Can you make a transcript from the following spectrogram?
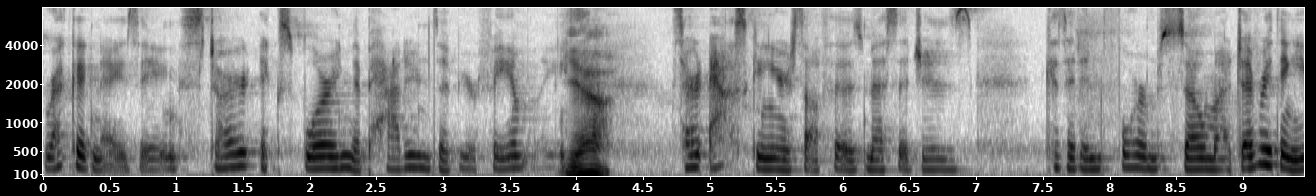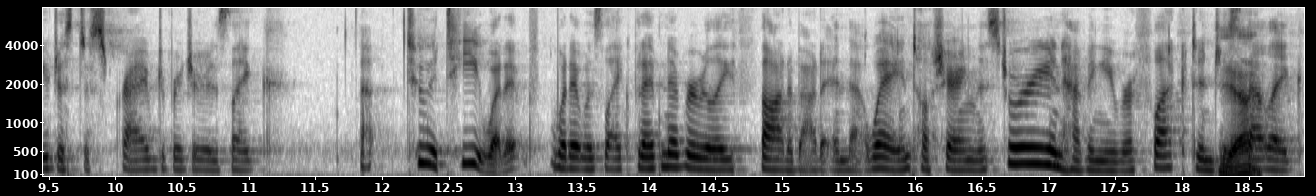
recognizing, start exploring the patterns of your family. Yeah. Start asking yourself those messages because it informs so much. Everything you just described, Bridger, is like uh, to a T what it what it was like. But I've never really thought about it in that way until sharing the story and having you reflect and just Yeah. that like,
